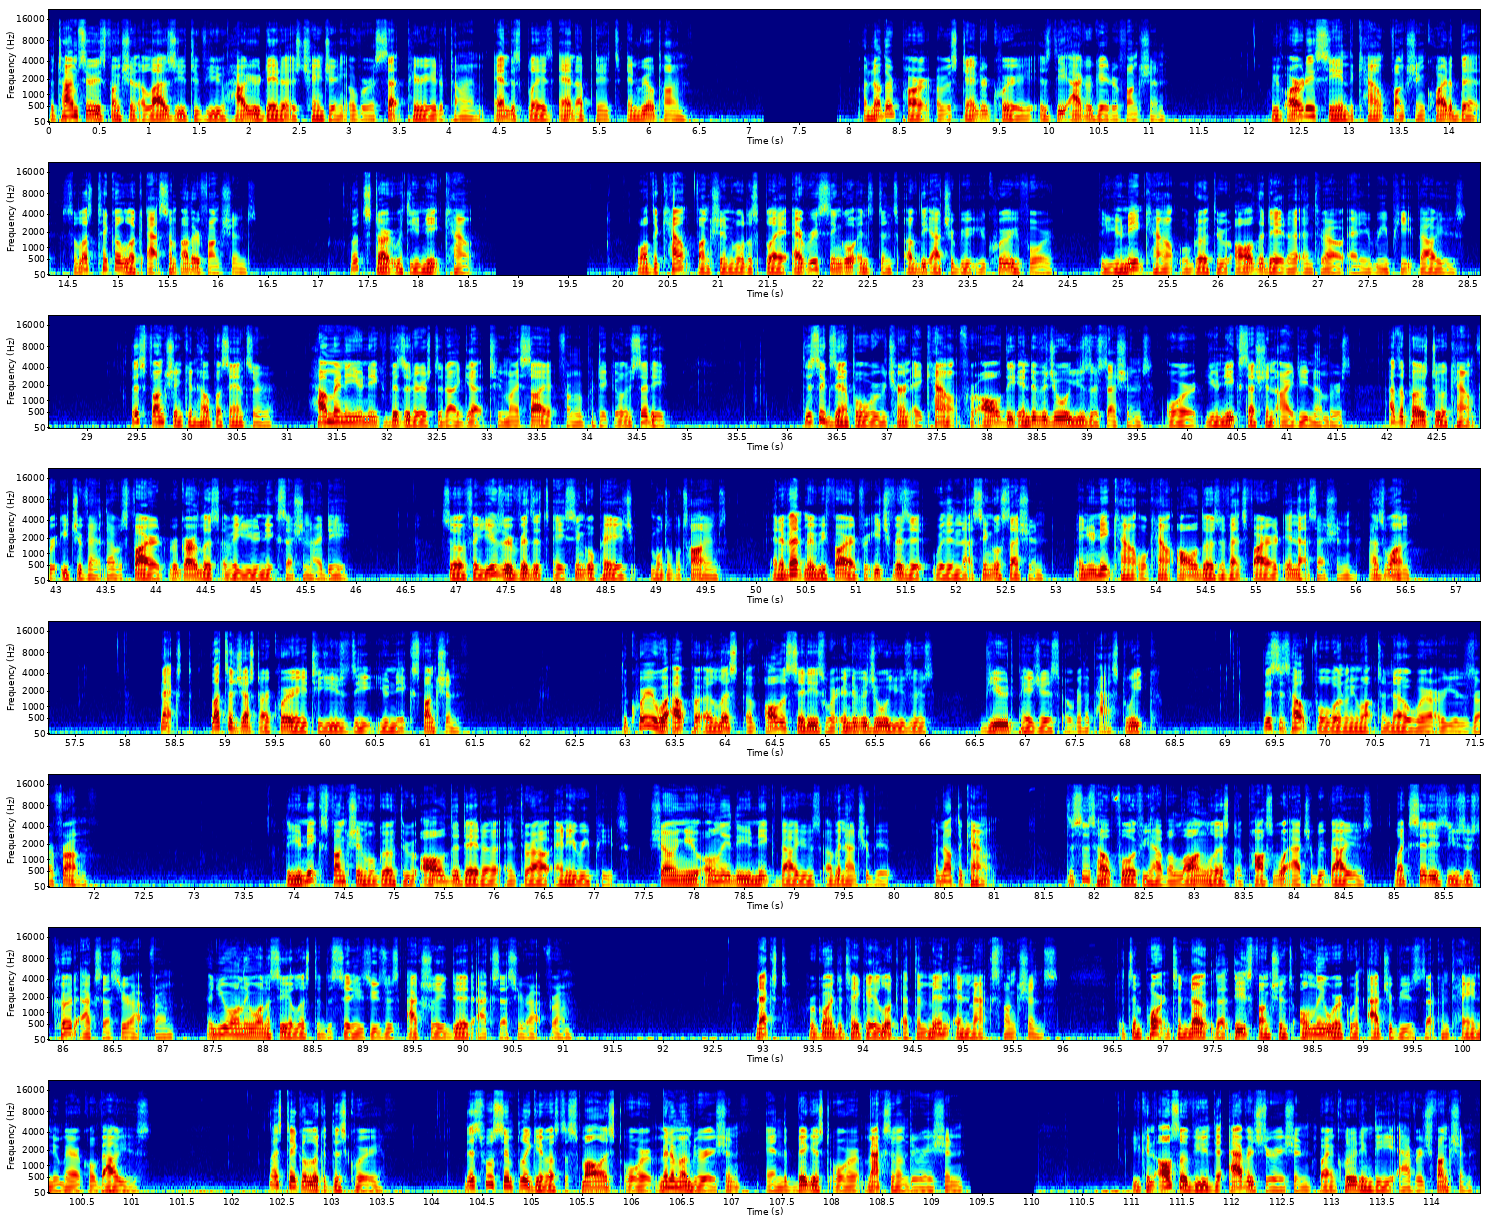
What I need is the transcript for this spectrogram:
The time series function allows you to view how your data is changing over a set period of time and displays and updates in real time. Another part of a standard query is the aggregator function. We've already seen the count function quite a bit, so let's take a look at some other functions. Let's start with unique count. While the count function will display every single instance of the attribute you query for, the unique count will go through all the data and throw out any repeat values. This function can help us answer, how many unique visitors did I get to my site from a particular city? This example will return a count for all the individual user sessions, or unique session ID numbers, as opposed to a count for each event that was fired regardless of a unique session ID. So if a user visits a single page multiple times, an event may be fired for each visit within that single session, and unique count will count all of those events fired in that session as one. Next, let's adjust our query to use the uniques function. The query will output a list of all the cities where individual users viewed pages over the past week. This is helpful when we want to know where our users are from. The uniques function will go through all of the data and throw out any repeats, showing you only the unique values of an attribute, but not the count. This is helpful if you have a long list of possible attribute values, like cities users could access your app from, and you only want to see a list of the cities users actually did access your app from. Next, we're going to take a look at the min and max functions. It's important to note that these functions only work with attributes that contain numerical values. Let's take a look at this query. This will simply give us the smallest or minimum duration and the biggest or maximum duration. You can also view the average duration by including the average function.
